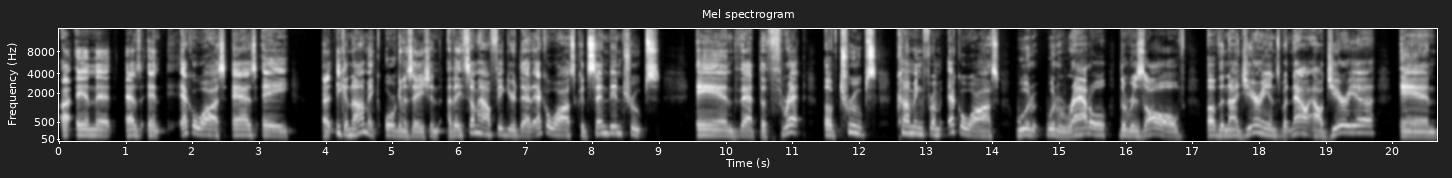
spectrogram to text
uh, and that as an ECOWAS as a economic organization, uh, they somehow figured that ECOWAS could send in troops and that the threat of troops coming from ECOWAS would would rattle the resolve of the Nigerians. But now Algeria and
